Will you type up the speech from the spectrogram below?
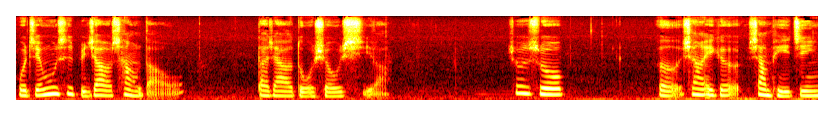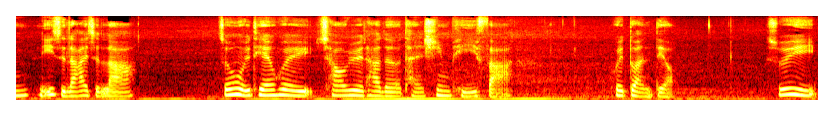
我节目是比较倡导。大家要多休息啦。就是说，呃，像一个橡皮筋，你一直拉，一直拉，总有一天会超越它的弹性疲乏，会断掉。所以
